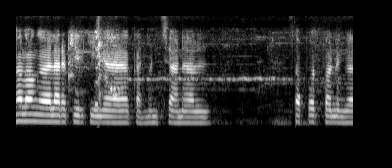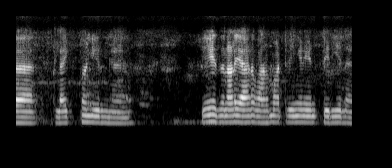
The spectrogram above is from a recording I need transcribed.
ஹலோங்க uh, எல்லோரும் எப்படி இருக்கீங்க? கண்மணி சேனல் சப்போர்ட் பண்ணுங்கள் லைக் பண்ணிடுங்க ஏன் இதனால் யாரும் வரமாட்டீங்கன்னு தெரியலை.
